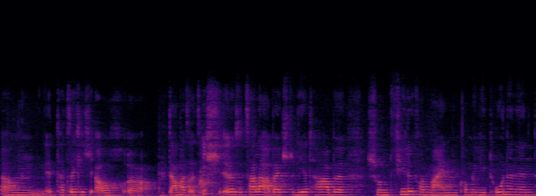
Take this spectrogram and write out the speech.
ähm, tatsächlich auch äh, damals, als ich äh, soziale Arbeit studiert habe, schon viele von meinen Kommilitoninnen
